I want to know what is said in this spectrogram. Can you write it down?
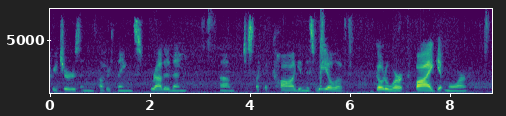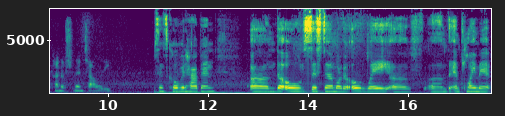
creatures and other things rather than um, just like a cog in this wheel of go to work, buy, get more kind of mentality. Since COVID happened, um, the old system or the old way of um, the employment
